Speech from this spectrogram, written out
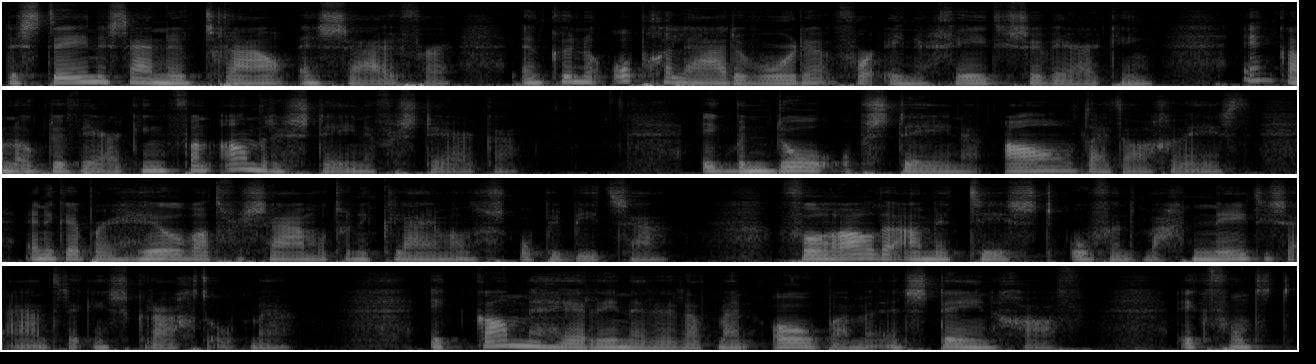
De stenen zijn neutraal en zuiver en kunnen opgeladen worden voor energetische werking en kan ook de werking van andere stenen versterken. Ik ben dol op stenen, altijd al geweest, en ik heb er heel wat verzameld toen ik klein was op Ibiza. Vooral de amethyst oefent magnetische aantrekkingskracht op me. Ik kan me herinneren dat mijn opa me een steen gaf. Ik vond het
